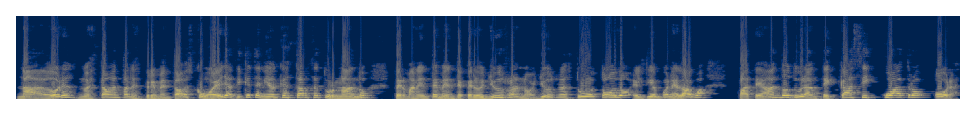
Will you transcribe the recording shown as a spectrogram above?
nadadores no estaban tan experimentados como ella, así que tenían que estarse turnando permanentemente. Pero Yusra no, Yusra estuvo todo el tiempo en el agua pateando durante casi cuatro horas.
